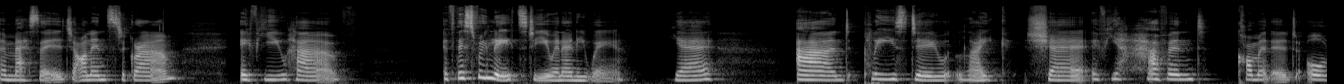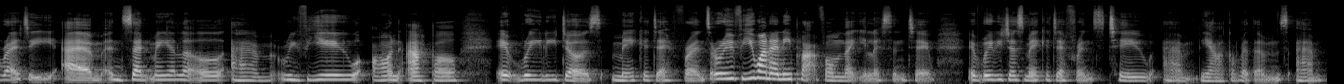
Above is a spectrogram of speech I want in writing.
a message on Instagram if you have, if this relates to you in any way. Yeah. And please do like, share if you haven't commented already um, and sent me a little um, review on Apple. It really does make a difference. Or review on any platform that you listen to. It really does make a difference to um, the algorithms. Um,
